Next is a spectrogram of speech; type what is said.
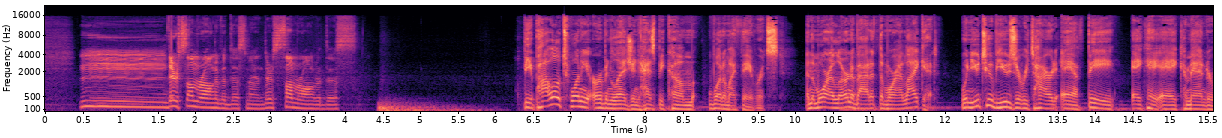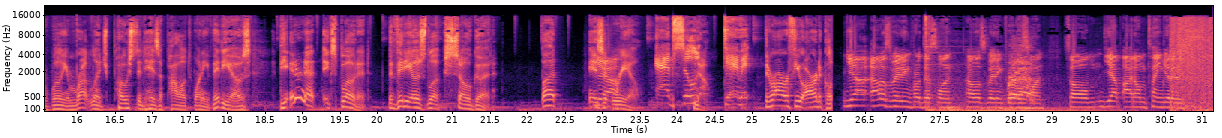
Mm, there's some wrong with this, man. There's some wrong with this. The Apollo 20 urban legend has become one of my favorites, and the more I learn about it, the more I like it. When YouTube user retired AFB, aka Commander William Rutledge, posted his Apollo 20 videos, the internet exploded. The videos look so good. But is Yeah. it real? Absolutely. No. Damn it. There are a few articles Yeah, I was waiting for this one. I was waiting for this one. So, yep, I don't think it is.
